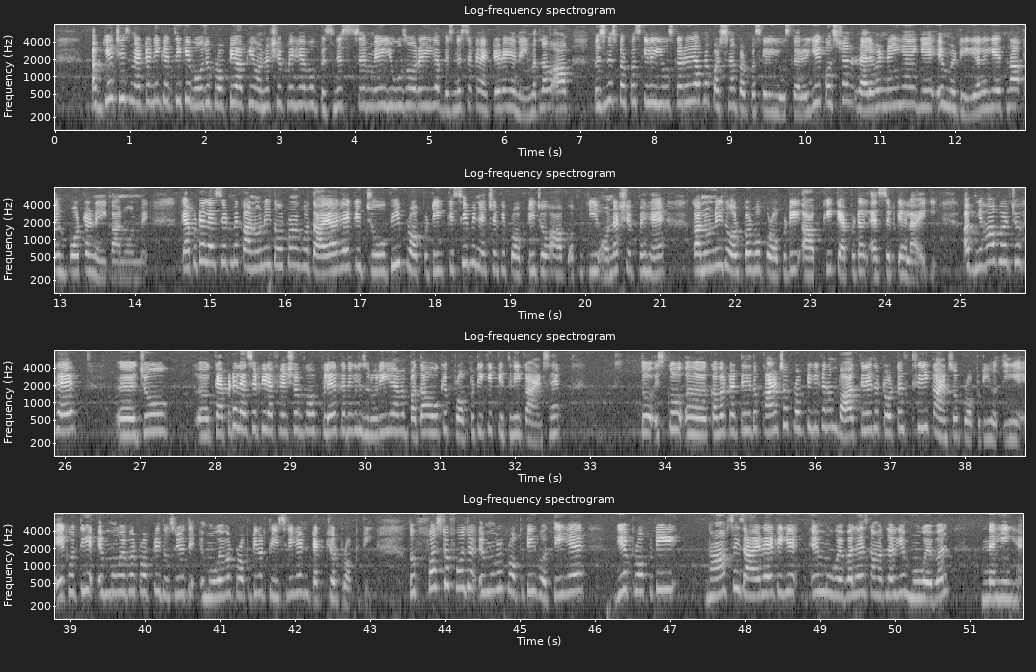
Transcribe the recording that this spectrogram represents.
अब ये चीज़ मैटर नहीं करती कि वो जो प्रॉपर्टी आपकी ओनरशिप में है, वो बिज़नेस से में यूज़ हो रही है बिज़नेस से कनेक्टेड है या नहीं। मतलब आप बिज़नेस पर्पज़ के लिए यूज़ कर रहे हो या अपने पर्सनल पर्पज़ के लिए यूज़ कर रहे हो? ये क्वेश्चन रेलिवेंट नहीं है, ये इमटीरियल है, ये इतना इंपॉर्टेंट नहीं कानून में। कैपिटल एसेट में कानूनी तौर पर बताया है कि जो भी प्रॉपर्टी किसी भी नेचर की प्रॉपर्टी जो आप आपकी ओनरशिप में है, कानूनी तौर पर वो प्रॉपर्टी आपकी कैपिटल एसेट कहलाएगी। अब यहाँ पर जो है जो कैपिटल एसेट की डेफिनेशन को क्लियर करने के लिए ज़रूरी है, हमें पता हो कि प्रॉपर्टी की कितनी काइंड्स हैं। तो इसको कवर करते हैं। तो काइंड्स ऑफ़ प्रॉपर्टी की अगर हम बात करें तो total three kinds of property होती हैं। एक होती है इमूवेबल प्रॉपर्टी दूसरी होती है इमूवेबल प्रॉपर्टी और तीसरी है इंटेक्चुअल प्रॉपर्टी तो फ़र्स्ट ऑफ़ ऑल जो इमूवेबल प्रॉपर्टी होती है, ये प्रॉपर्टी नाम से ज़ाहिर है कि ये इमूवेबल है, इसका मतलब ये मूवेबल नहीं है।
